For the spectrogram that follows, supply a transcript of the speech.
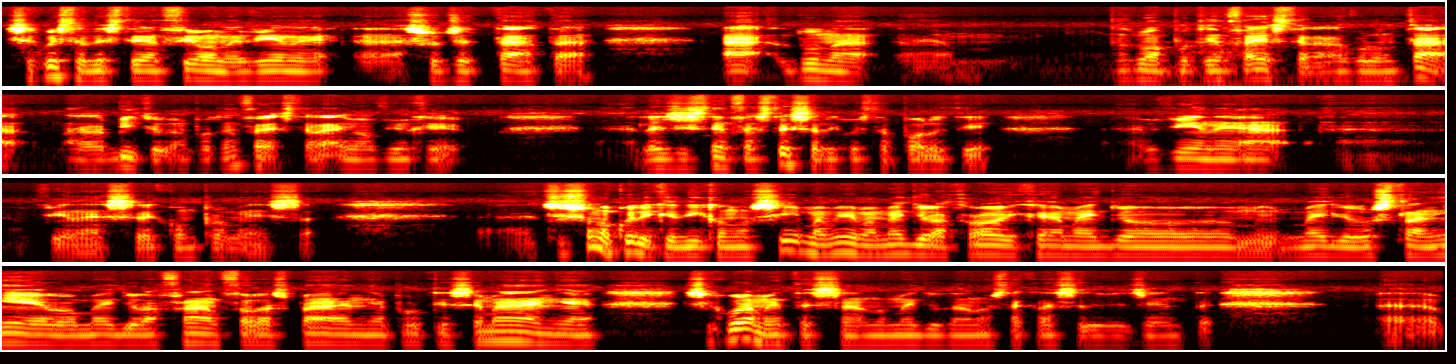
se questa destinazione viene eh, assoggettata ad una, ehm, ad una potenza estera, alla volontà, all'arbitrio di una potenza estera, è ovvio che eh, l'esistenza stessa di questa polity eh, viene a, viene a essere compromessa ci sono quelli che dicono sì, ma, via, ma meglio la Troica, meglio, meglio, lo straniero, meglio la Francia o la Spagna, purché se magna, sicuramente saranno meglio della nostra classe dirigente. Eh,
